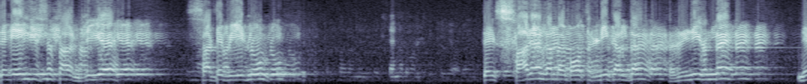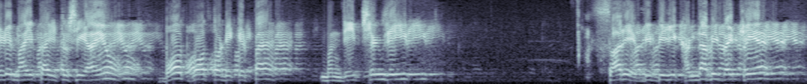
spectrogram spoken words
ਤੇ ਇਹੀ ਸ਼ਰਧਾਂਜਲੀ ਹੈ ਸਾਡੇ ਵੀਰ ਨੂੰ। ਤੇ ਸਾਰਿਆਂ ਦਾ ਮੈਂ ਬਹੁਤ ਰਿਣੀ ਕਰਦਾ, ਰਿਣੀ ਹੁੰਦਾ ਜਿਹੜੇ ਮਾਈ ਭਾਈ ਤੁਸੀਂ ਆਏ ਹੋ, ਬਹੁਤ ਬਹੁਤ ਤੁਹਾਡੀ ਕਿਰਪਾ ਮਨਦੀਪ ਸਿੰਘ ਜੀ, ਸਾਰੇ ਬੀਬੀ ਜੀ ਖੰਡਾ ਵੀ ਬੈਠੇ ਹੈ।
